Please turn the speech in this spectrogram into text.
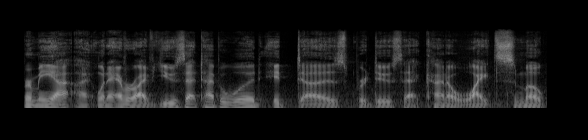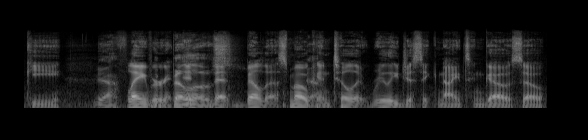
for me, I, I whenever I've used that type of wood, it does produce that kind of white smoky Yeah. flavor, It and billows. that billow of smoke Yeah. until it really just ignites and goes. So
